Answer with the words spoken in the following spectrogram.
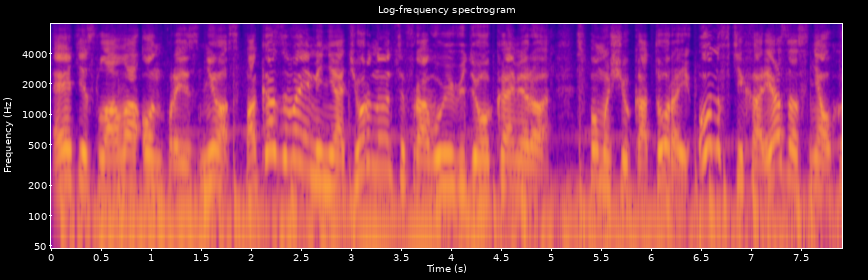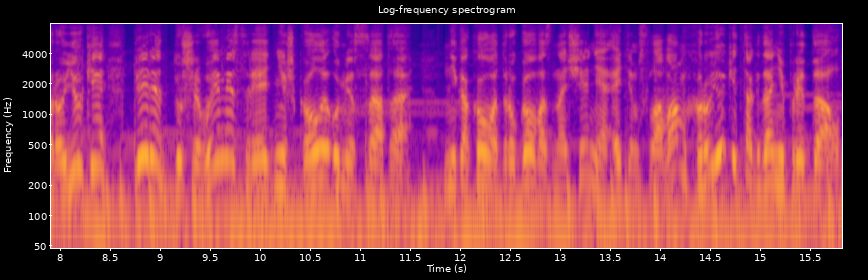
Эти слова он произнес, показывая миниатюрную цифровую видеокамеру, с помощью которой он втихаря заснял Харуюки перед душевыми средней школы у Мисата. Никакого другого значения этим словам Харуюки тогда не придал,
